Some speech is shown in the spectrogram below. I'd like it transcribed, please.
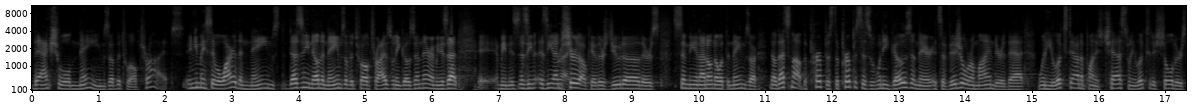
the actual names of the 12 tribes. And you may say, well, why are the names? Doesn't he know the names of the 12 tribes when he goes in there? I mean, is that, I mean, is, is, he, is he unsure? Right. Okay, there's Judah, there's Simeon, I don't know what the names are. No, that's not the purpose. The purpose is when he goes in there, it's a visual reminder that when he looks down upon his chest, when he looks at his shoulders,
